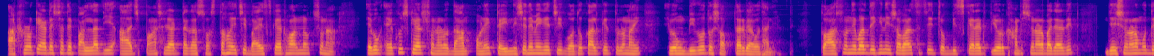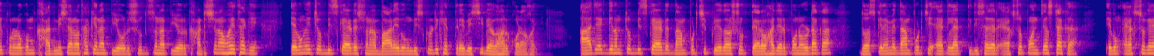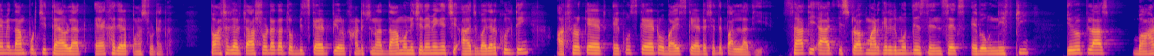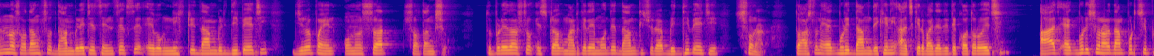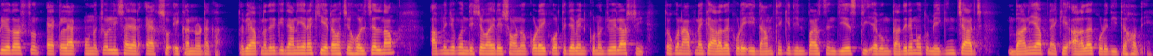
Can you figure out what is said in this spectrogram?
আঠেরো ক্যারেটের সাথে পাল্লা দিয়ে আজ পাঁচ হাজার টাকা সস্তা হয়েছে বাইশ ক্যারেট হলমার্ক সোনা এবং একুশ ক্যারেট সোনারও দাম অনেকটাই নিচে নেমে গেছে গতকালকের তুলনায় এবং বিগত সপ্তাহের ব্যবধানে। তো আসুন এবার দেখে নিই সবার শেষে চব্বিশ ক্যারেট পিওর খাঁটি সোনার বাজার রেট। যে সোনার মধ্যে কোনো রকম খাদ মিশানো থাকে না, পিওর শুধু সোনা, পিওর খাঁটি সোনা হয়ে থাকে এবং এই চব্বিশ ক্যারেটের সোনা বার এবং বিস্কুটের ক্ষেত্রে বেশি ব্যবহার করা হয়। আজ এক গ্রাম চব্বিশ ক্যারেটের দাম পড়ছে প্রিয় দর্শক তেরো হাজার পনেরো টাকা, দশ গ্রামের দাম পড়ছে এক লাখ তিরিশ হাজার একশো পঞ্চাশ টাকা এবং একশো গ্রামের দাম পড়ছে তেরো লাখ এক হাজার পাঁচশো টাকা। পাঁচ হাজার চারশো টাকা চব্বিশ ক্যারেট পিওর খাঁটি সোনার দামও নিচে নেমে গেছে আজ বাজার খুলতেই আঠেরো ক্যারেট, একুশ ক্যারেট ও বাইশ ক্যারেটের সাথে পাল্লা দিয়ে। সাথই আজ স্টক মার্কেটের মধ্যে সেন্সেক্স এবং নিফটি, জিরো প্লাস বাহান্ন শতাংশ দাম বেড়েছে সেন্সেক্সের এবং নিফটির দাম বৃদ্ধি পেয়েছে জিরো পয়েন্ট উনষাট শতাংশ। তো প্রিয় দর্শক স্টক মার্কেটের মধ্যে দাম কিছুটা বৃদ্ধি পেয়েছে সোনার। তো আসুন এক ভরির দাম দেখে নিই, আজকের বাজার রেটে কত রয়েছে? আজ এক ভরি সোনার দাম পড়ছে প্রিয় দর্শক এক লাখ উনচল্লিশ হাজার একশো একান্ন টাকা। তবে আপনাদেরকে জানিয়ে রাখি, এটা হচ্ছে হোলসেল দাম। আপনি যখন দেশে বাইরে স্বর্ণ ক্রয় করতে যাবেন কোনো জুয়েলার্সে তখন আপনাকে আলাদা করে এই দাম থেকে তিন পার্সেন্ট জিএসটি এবং তাদের মতো মেকিং চার্জ বানিয়ে আপনাকে আলাদা করে দিতে হবে।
